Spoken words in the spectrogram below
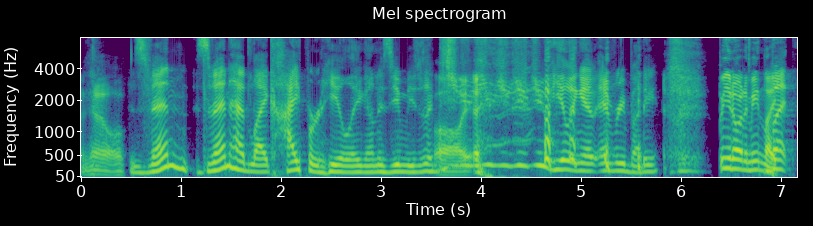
no Sven Sven had like hyper healing on his Yuumi. He's like Oh, yeah. healing everybody. but you know what i mean like but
